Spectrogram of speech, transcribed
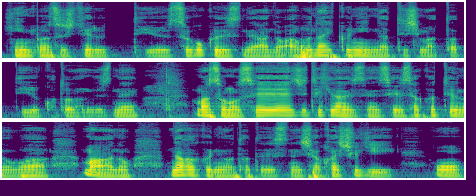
頻発してるっていう、すごくですね、あの、危ない国になってしまったっていうことなんですね。まあ、その政治的なですね、政策っていうのは、まあ、あの、長くにわたってですね、社会主義を、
